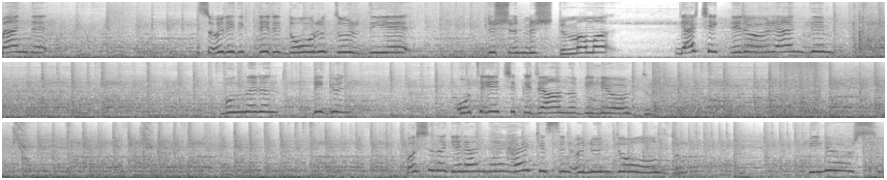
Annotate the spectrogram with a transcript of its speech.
Ben de söyledikleri doğrudur diye düşünmüştüm ama gerçekleri öğrendim. Bunların bir gün ortaya çıkacağını biliyordum. Başına gelenler herkesin önünde oldu. Biliyorsun.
